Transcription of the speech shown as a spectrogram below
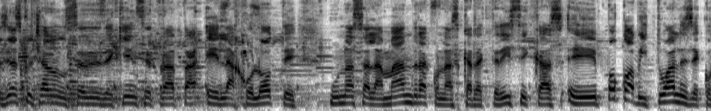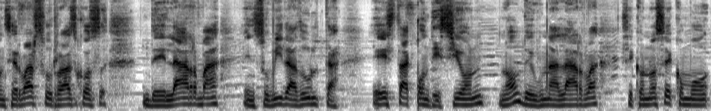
Pues ya escucharon ustedes de quién se trata el ajolote, una salamandra con las características eh, poco habituales de conservar sus rasgos de larva en su vida adulta. Esta condición ¿no? de una larva se conoce como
